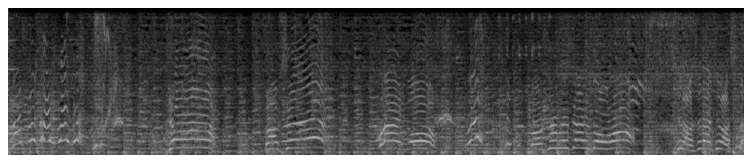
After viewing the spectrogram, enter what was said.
快快快快快！呀！老师，快动！老师被带走了。去老师那，去老师那。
